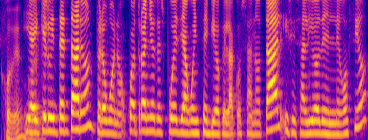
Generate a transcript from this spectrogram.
Joder. y ahí que lo intentaron, pero bueno, cuatro años después ya Weinstein vio que la cosa no tal y se salió del negocio.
